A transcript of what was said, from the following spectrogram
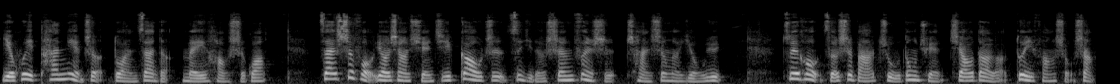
也会贪恋这短暂的美好时光，在是否要向玄机告知自己的身份时产生了犹豫，最后则是把主动权交到了对方手上，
